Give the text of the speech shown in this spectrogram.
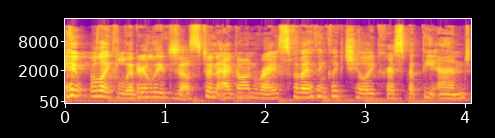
it like literally just an egg on rice with I think like chili crisp at the end.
